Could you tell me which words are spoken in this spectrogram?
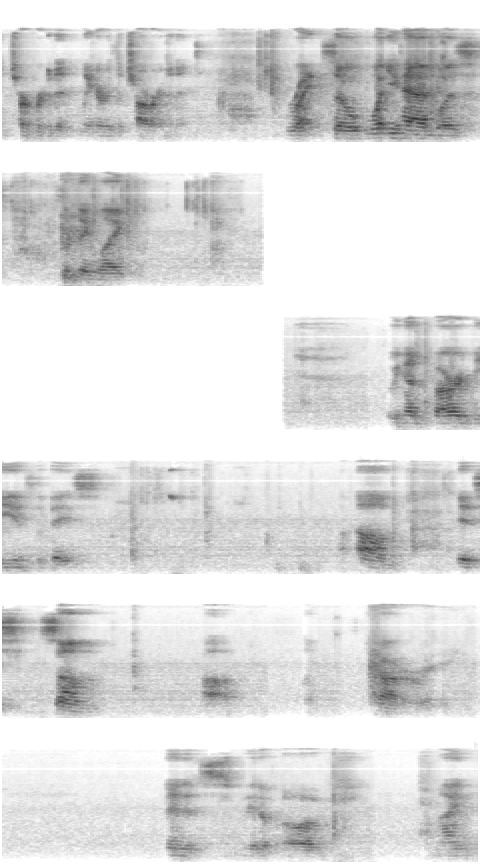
interpreted it later as a char in it. Right, so what you had was something like we had var d as the base. Um, is some uh, char array. And it's made up of nine,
